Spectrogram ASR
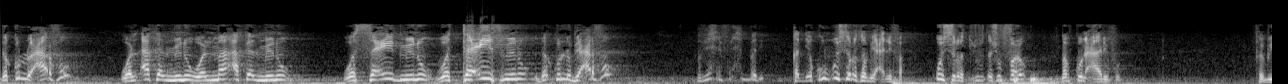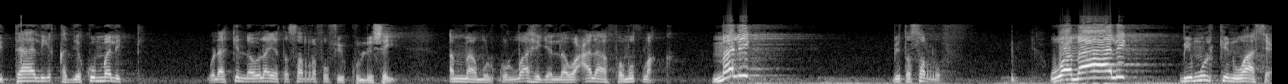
ده كله عارفه؟ والأكل منه والماء أكل منه والسعيد منه والتعيس منه ده كله بيعرفه؟ ما بيعرف الحبة دي. قد يكون أسرته بيعرفها. أسرته شفت شفعه؟ ما بكون عارفه. فبالتالي قد يكون ملك ولكنه لا يتصرف في كل شيء. أما ملك الله جل وعلا فمطلق. ملك بتصرف. ومالك بملك واسع.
